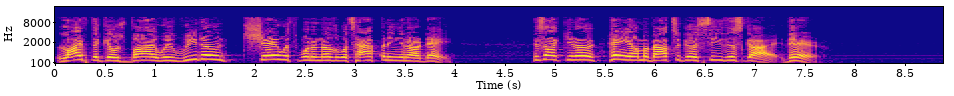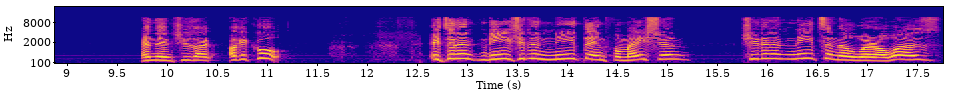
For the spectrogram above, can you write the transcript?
life that goes by where we don't share with one another what's happening in our day. It's like, you know, hey, I'm about to go see this guy there. And then she's like, okay, cool. It didn't need, she didn't need the information. She didn't need to know where I was.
